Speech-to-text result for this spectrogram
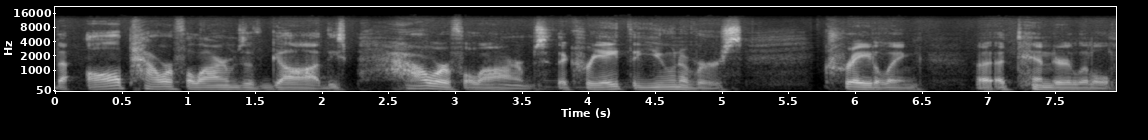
the all powerful arms of God, these powerful arms that create the universe, cradling a, a tender little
